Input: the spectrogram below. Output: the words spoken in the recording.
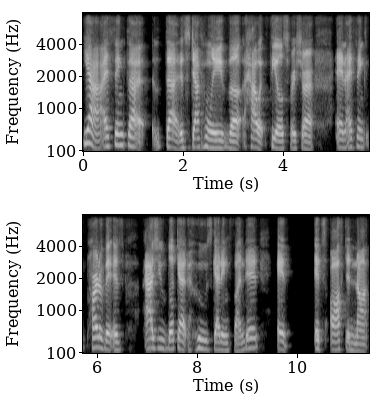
Yeah, I think that that is definitely the how it feels for sure. And I think part of it is as you look at who's getting funded, it it's often not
